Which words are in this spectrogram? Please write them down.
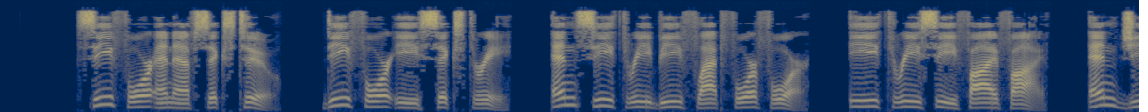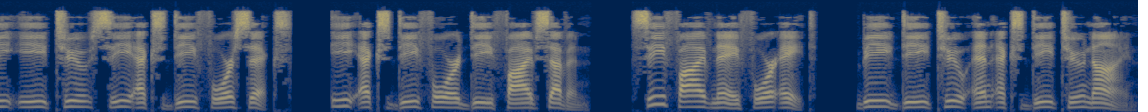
C4NF62. D4E63. NC3B flat 44. E3C55. NGE2CXD46. EXD4D57. C5NA48. BD2NXD29.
